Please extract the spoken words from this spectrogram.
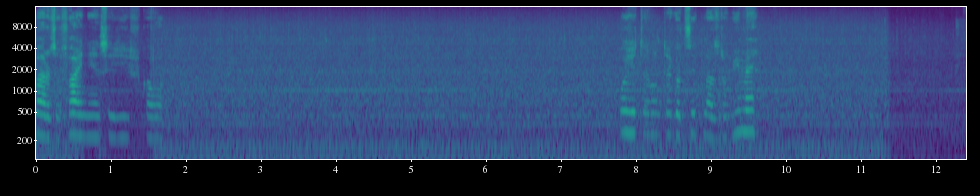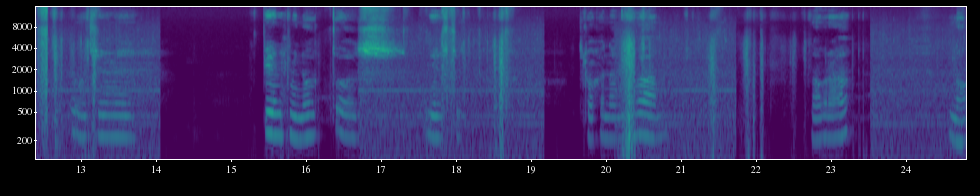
Bardzo fajnie jest w koło. Później tego, cykla zrobimy. Zobaczymy. 5 minut to jeszcze trochę nagrywam. Dobra. No.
